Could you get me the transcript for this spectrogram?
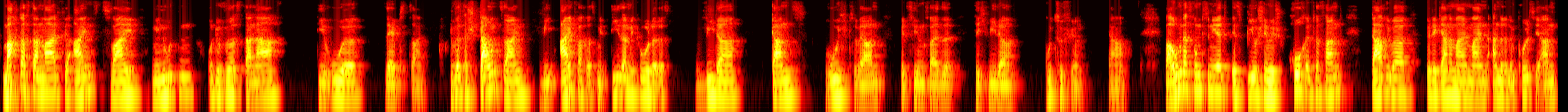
Mach das dann mal für eins, zwei Minuten und du wirst danach die Ruhe selbst sein. Du wirst erstaunt sein, wie einfach es mit dieser Methode ist, wieder ganz ruhig zu werden, beziehungsweise sich wieder gut zu fühlen. Ja. Warum das funktioniert, ist biochemisch hochinteressant. Darüber hör dir gerne mal meinen anderen Impuls hier an,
